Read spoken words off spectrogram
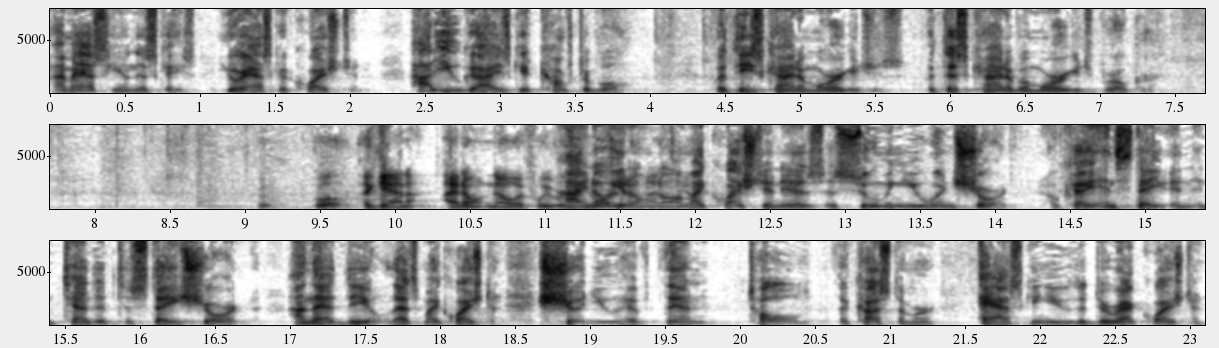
I'm asking you in this case, you ask a question, how do you guys get comfortable with these kind of mortgages, with this kind of a mortgage broker? Well, again, I don't know if we were. I know you don't know. deal. My question is, assuming you went short, okay, and stayed, and intended to stay short on that deal, that's my question. Should you have then told the customer, asking you the direct question,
